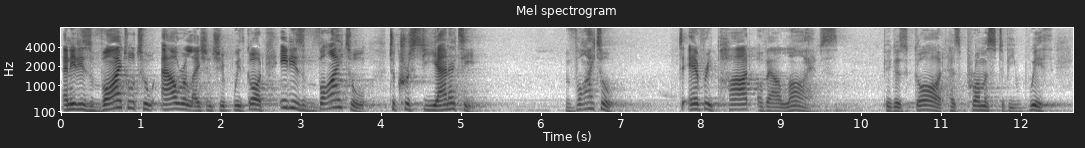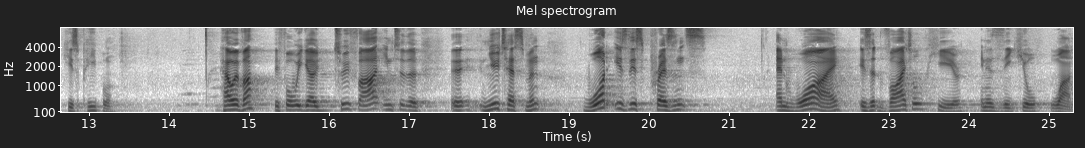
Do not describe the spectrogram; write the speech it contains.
and it is vital to our relationship with God. It is vital to Christianity. vital to every part of our lives because God has promised to be with his people. However, before we go too far into the uh, New Testament, what is this presence and why is it vital here in Ezekiel 1?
